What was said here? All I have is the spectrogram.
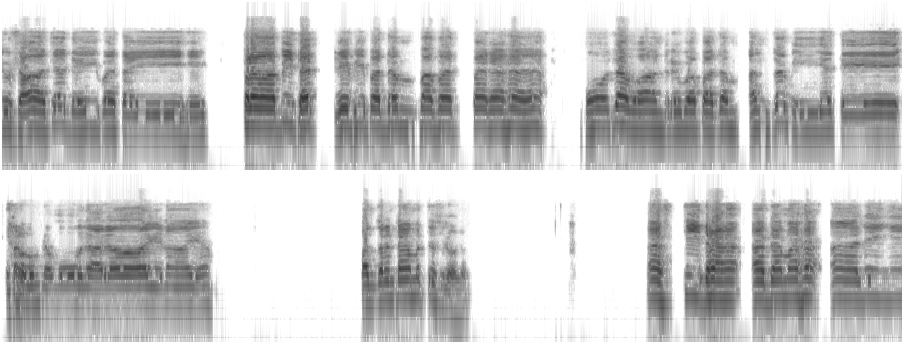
ജുഷാച ദൈവതൈ പ്രാപിത രവിപദം ഭവത്പരഃ മോദവാൻ ധ്രുവപദം അന്തമീയതേ ഓം നമോ നാരായണായ പന്ത്രണ്ടാമത്തെ ശ്ലോകം। അസ്ഥിത അധമഹ ആലയെ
